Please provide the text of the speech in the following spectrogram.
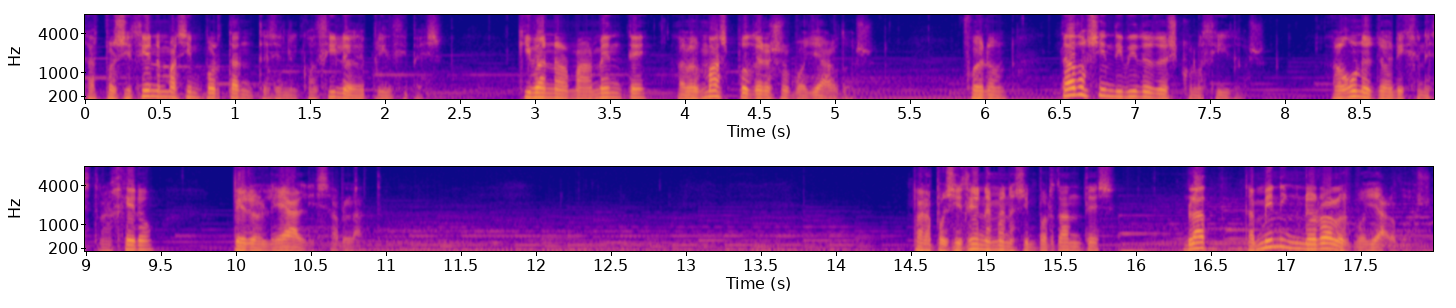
las posiciones más importantes en el concilio de príncipes, que iban normalmente a los más poderosos boyardos, fueron dados a individuos desconocidos, algunos de origen extranjero, pero leales a Vlad. Para posiciones menos importantes, Vlad también ignoró a los boyardos,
